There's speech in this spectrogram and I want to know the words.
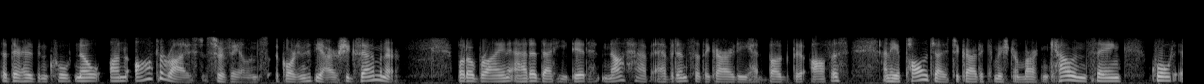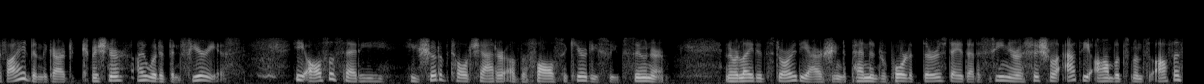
that there had been, quote, no unauthorised surveillance, according to the Irish Examiner. But O'Brien added that he did not have evidence that the Gardaí had bugged the office, and he apologised to Garda Commissioner Martin Callinan, saying, quote, if I had been the Garda Commissioner, I would have been furious. He also said he, he should have told Shatter of the fall security sweep sooner. In a related story, the Irish Independent reported Thursday that a senior official at the Ombudsman's office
